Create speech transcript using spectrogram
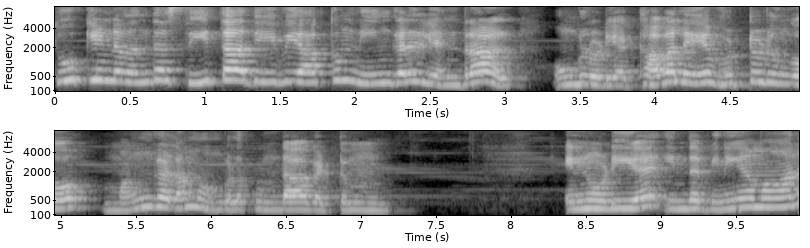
தூக்கிண்டு வந்த சீதா தேவியாக்கும் நீங்கள் என்றால் உங்களுடைய கவலையை விட்டுடுங்கோ. மங்களம் உங்களுக்கு உண்டாகட்டும் என்னுடைய இந்த வினயமான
